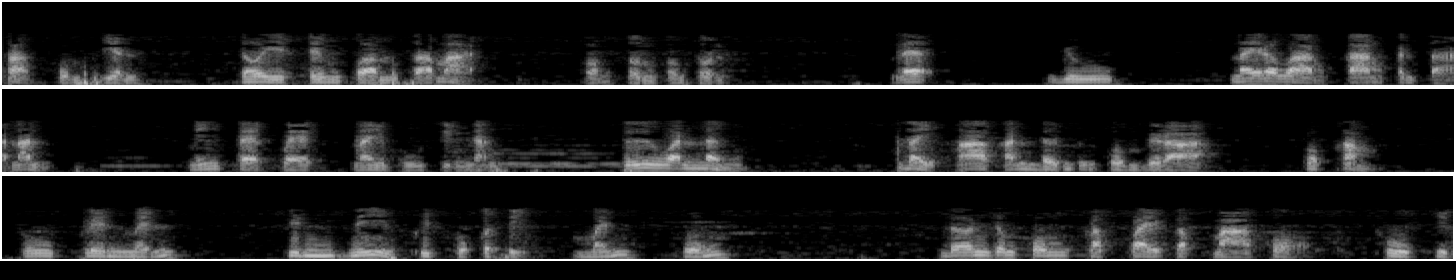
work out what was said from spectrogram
ภาคความเพียรโดยเต็มความสามารถของตนของตน และอยู่ในระหว่างกลางพรรษานั้น มีแปลกๆในภูสิงห์นั้น คือวันหนึ่ง ได้พากันเดินจงกรมเวลาพบค่ำถูกกลิ่นเหม็นกินนี่ผิดปกติ เหม็นผงเดินจงกรมกลับไปกลับมาก็ถูกกลิ่น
